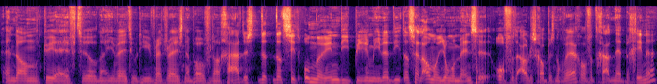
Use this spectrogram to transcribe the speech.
En dan kun je eventueel, nou, je weet hoe die red race naar boven dan gaat. Dus dat, dat zit onderin, die piramide. Die, dat zijn allemaal jonge mensen. Of het ouderschap is nog weg, of het gaat net beginnen.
